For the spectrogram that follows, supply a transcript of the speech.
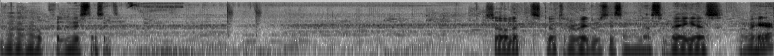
Uh, hopefully this does it. So let's go to the raid which is in Las Vegas over here.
